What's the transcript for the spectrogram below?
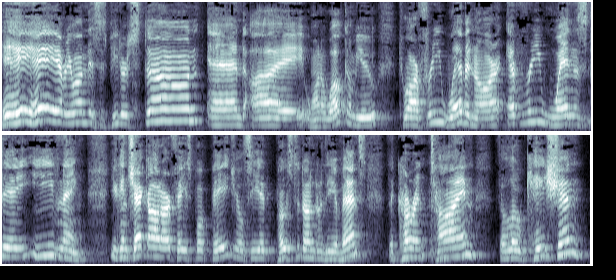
Hey, hey, everyone, this is Peter Stone, and I want to welcome you to our free webinar every Wednesday evening. You can check out our Facebook page. You'll see it posted under the events, the current time, the location,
